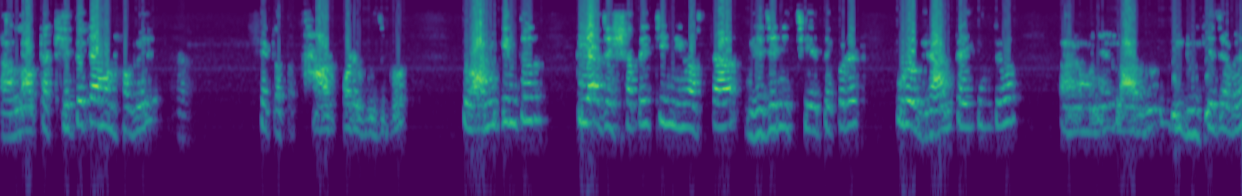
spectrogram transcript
লাউটা খেতে কেমন হবে সেটা তো খাওয়ার পরে বুঝব। তো আমি কিন্তু পেঁয়াজের সাথে চিংড়ি মাছটা ভেজে নিচ্ছি এতে করে পুরো ঘ্রানটাই কিন্তু মানে লাউ দিয়ে ঢুকে যাবে।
